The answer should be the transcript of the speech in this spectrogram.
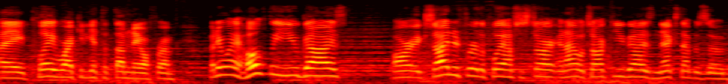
a play where I can get the thumbnail from. But anyway, hopefully you guys are excited for the playoffs to start, and I will talk to you guys next episode.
